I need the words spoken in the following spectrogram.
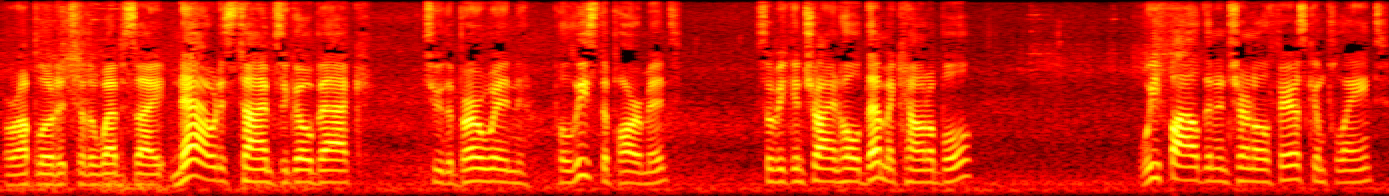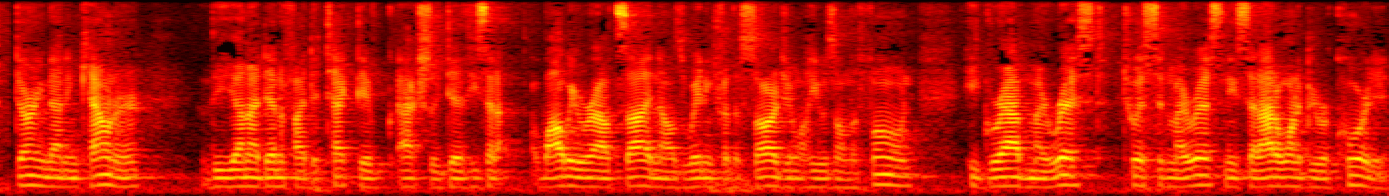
or upload it to the website. Now it is time to go back to the Berwyn Police Department so we can try and hold them accountable. We filed an internal affairs complaint. During that encounter, the unidentified detective actually did. He said, while we were outside and I was waiting for the sergeant while he was on the phone, he grabbed my wrist, twisted my wrist, and he said, I don't want to be recorded.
